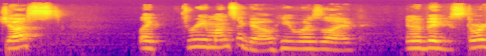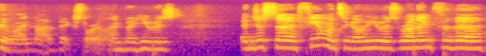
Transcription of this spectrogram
just like three months ago he was like in a big storyline, not a big storyline, but he was, and just a few months ago he was running for the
